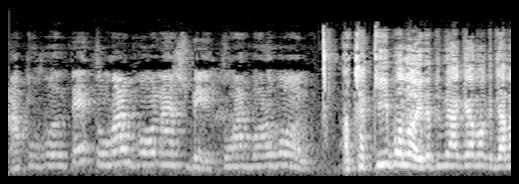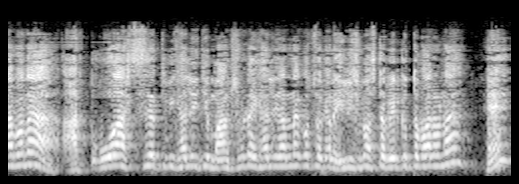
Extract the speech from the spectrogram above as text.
আপু বলতে তোমার বোন আসবে তোমার বড় বোন। আচ্ছা কি বলো? এটা তুমি আগে আমাকে জানাবা না? আর তো ও আসছে তুমি খালি যে মাংসটাই খালি রান্না করছ কেন? ইলিশ মাছটা বের করতে পারো না? হ্যাঁ?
